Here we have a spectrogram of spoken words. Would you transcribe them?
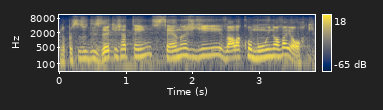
Não preciso dizer que já tem cenas de vala comum em Nova York.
